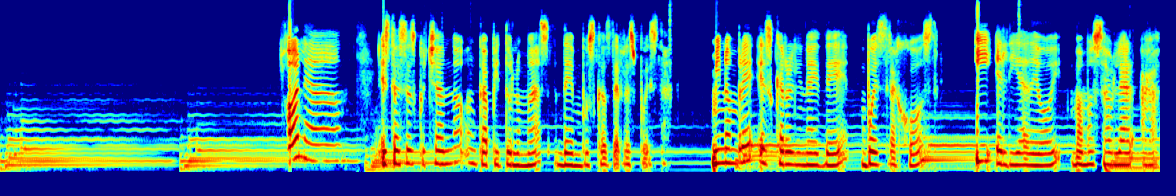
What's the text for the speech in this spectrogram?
Hola, estás escuchando un capítulo más de En Buscas de Respuesta. Mi nombre es Carolina Ide, vuestra host, y el día de hoy vamos a hablar a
